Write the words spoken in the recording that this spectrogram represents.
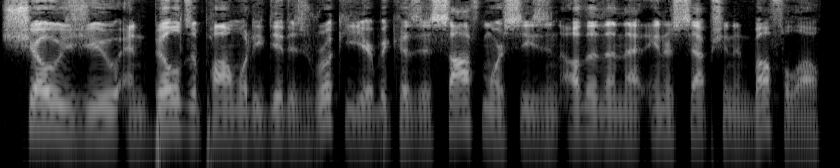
shows you and builds upon what he did his rookie year because his sophomore season, other than that interception in Buffalo,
